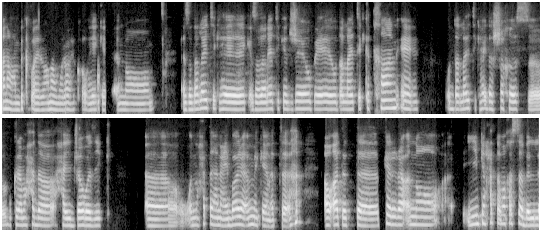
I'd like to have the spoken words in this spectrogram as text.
أنا وعم باكبر وأنا ومراهقة وهيك، إنه إذا ضليتِك هيك، إذا ضليتِك تجاوبي وضليتِك تخانقي وضليتِك هيدا الشخص آه، بكرة ما حدا حيتجوزِك، آآ وإنه حتى يعني عبارة أمي كانت أوقات ت تكررها إنه يمكن حتى ما خاصة بال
